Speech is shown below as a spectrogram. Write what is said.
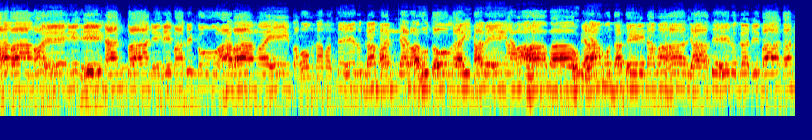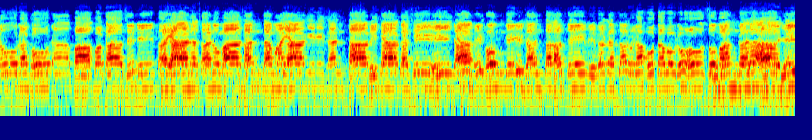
हवामहे निधिपतिगो हवामहे ॐ नमस्ते रुद्रमन्यबहुतो दैघवे नमः। बाहुव्यामुदते नमः। जाते रुद्रशिवातनो रघोरा पापकाशिनी तया न तनुमा सन्तमया गिरिसन्ताभिजागसीः जाभिघुं गिरिसन्तहस्ते विभगतरुण उत वरोः सुमङ्गलः जय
